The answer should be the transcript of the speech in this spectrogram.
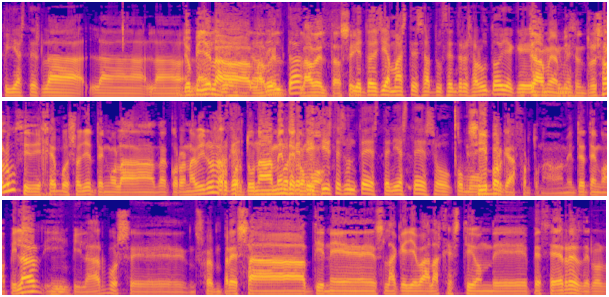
pillaste la... la, la Yo pillé la- la del- la Delta, sí. Y entonces llamaste a tu centro de salud, oye, que... llamé a mi me- centro de salud y dije, pues oye, tengo la, la coronavirus, porque- afortunadamente porque como... te hiciste un test, tenías test o como... Sí, porque afortunadamente tengo a Pilar y Mm. Pilar, pues eh, su empresa tiene es la que lleva la gestión de PCR, de los,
